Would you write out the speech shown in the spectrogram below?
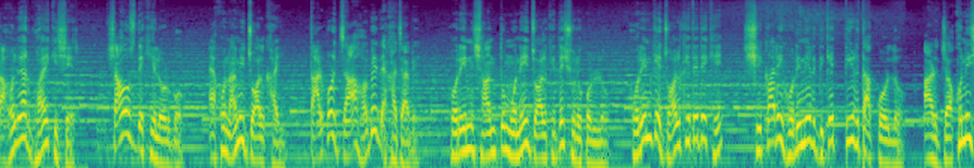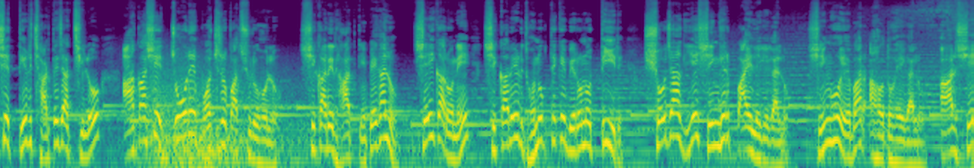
তাহলে আর ভয় কিসের? সাহস দেখিয়ে লড়ব। এখন আমি জল খাই। তারপর যা হবে দেখা যাবে। হরিণ শান্ত মনে জল খেতে শুরু করল। হরিণকে জল খেতে দেখে শিকারি হরিণের দিকে তীর তাক করল আর যখনই সে তীর ছাড়তে যাচ্ছিল, আকাশে জোরে বজ্রপাত শুরু হলো। শিকারীর হাত কেঁপে গেল। সেই কারণে শিকারীর ধনুক থেকে বেরোনো তীর সোজা গিয়ে সিংহের পায়ে লেগে গেল। সিংহ এবার আহত হয়ে গেল আর সে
